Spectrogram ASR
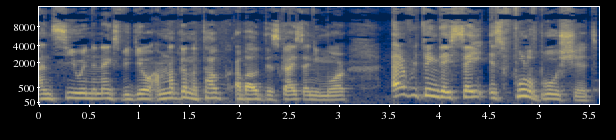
and see you in the next video. I'm not gonna talk about this guys anymore. Everything they say is full of bullshit.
